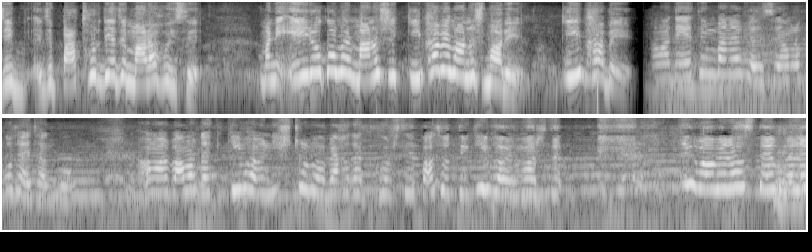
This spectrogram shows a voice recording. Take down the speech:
যে যে পাথর দিয়ে যে মারা হয়েছে মানে এই রকমের মানুষ কীভাবে মানুষ মারে? কীভাবে? আমাদের এতিম বানায় ফেলছে, আমরা কোথায় থাকব? আমার বাবাটা কীভাবে নিষ্ঠুর ভাবে আঘাত করছে, পাথর দিয়ে কীভাবে মারছে? রাস্তায় ফেলে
